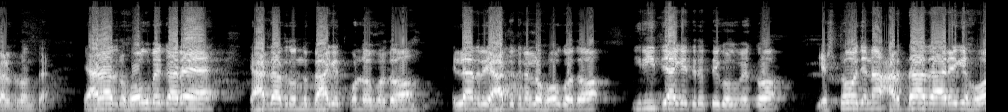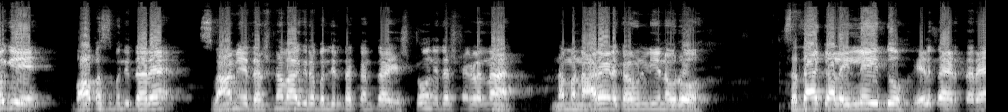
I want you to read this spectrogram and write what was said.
ಕಳ್ಳರು ಅಂತ. ಯಾರಾದ್ರೂ ಹೋಗ್ಬೇಕಾದ್ರೆ ಯಾರ್ದಾದ್ರೂ ಒಂದು ಬ್ಯಾಗ್ ಎತ್ಕೊಂಡು ಹೋಗೋದು, ಇಲ್ಲಾಂದ್ರೆ ಯಾರ ಜೊತೆನೆಲ್ಲ ಹೋಗೋದು ಈ ರೀತಿಯಾಗಿ ತಿರುಪತಿಗೆ ಹೋಗ್ಬೇಕು. ಎಷ್ಟೋ ಜನ ಅರ್ಧ ದಾರಿಗೆ ಹೋಗಿ ವಾಪಸ್ ಬಂದಿದ್ದಾರೆ. ಸ್ವಾಮಿಯ ದರ್ಶನವಾಗಿರ ಬಂದಿರತಕ್ಕಂತ ಎಷ್ಟೋ ನಿದರ್ಶನಗಳನ್ನ ನಮ್ಮ ನಾರಾಯಣ ಕೌಂಡಿಯನವರು ಸದಾಕಾಲ ಇಲ್ಲೇ ಇದ್ದು ಹೇಳ್ತಾ ಇರ್ತಾರೆ.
